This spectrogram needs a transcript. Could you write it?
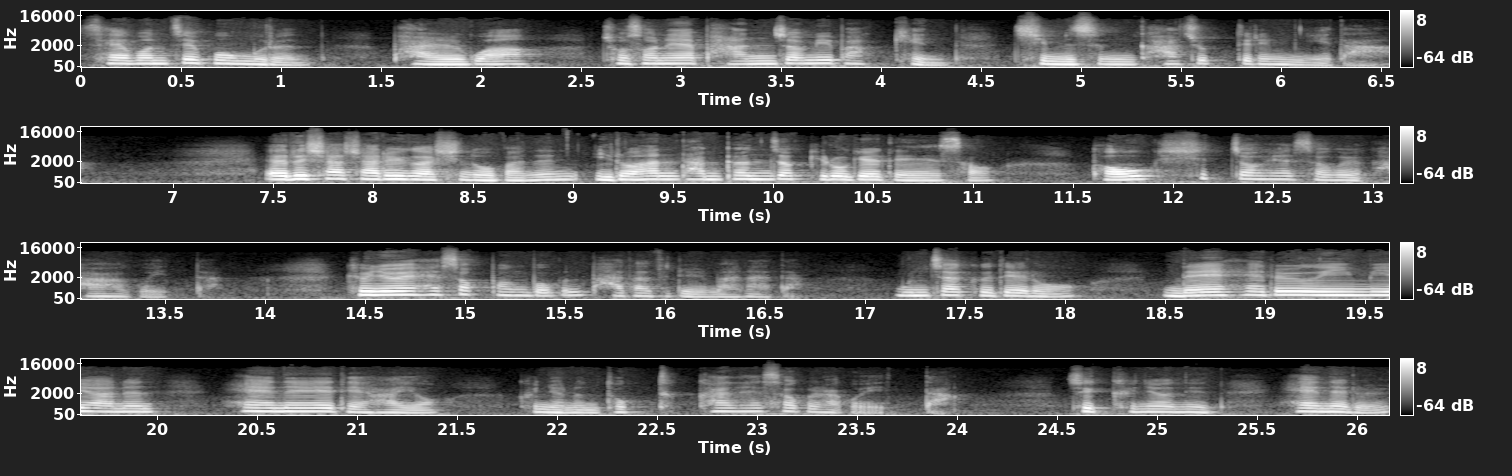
세 번째 보물은 발과 조선의 반점이 박힌 짐승 가죽들입니다. 에르샤 자르가 시노바는 이러한 단편적 기록에 대해서 더욱 시적 해석을 가하고 있다. 그녀의 해석 방법은 받아들일 만하다. 문자 그대로 내 해를 의미하는 해내에 대하여 그녀는 독특한 해석을 하고 있다. 즉 그녀는 해내를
